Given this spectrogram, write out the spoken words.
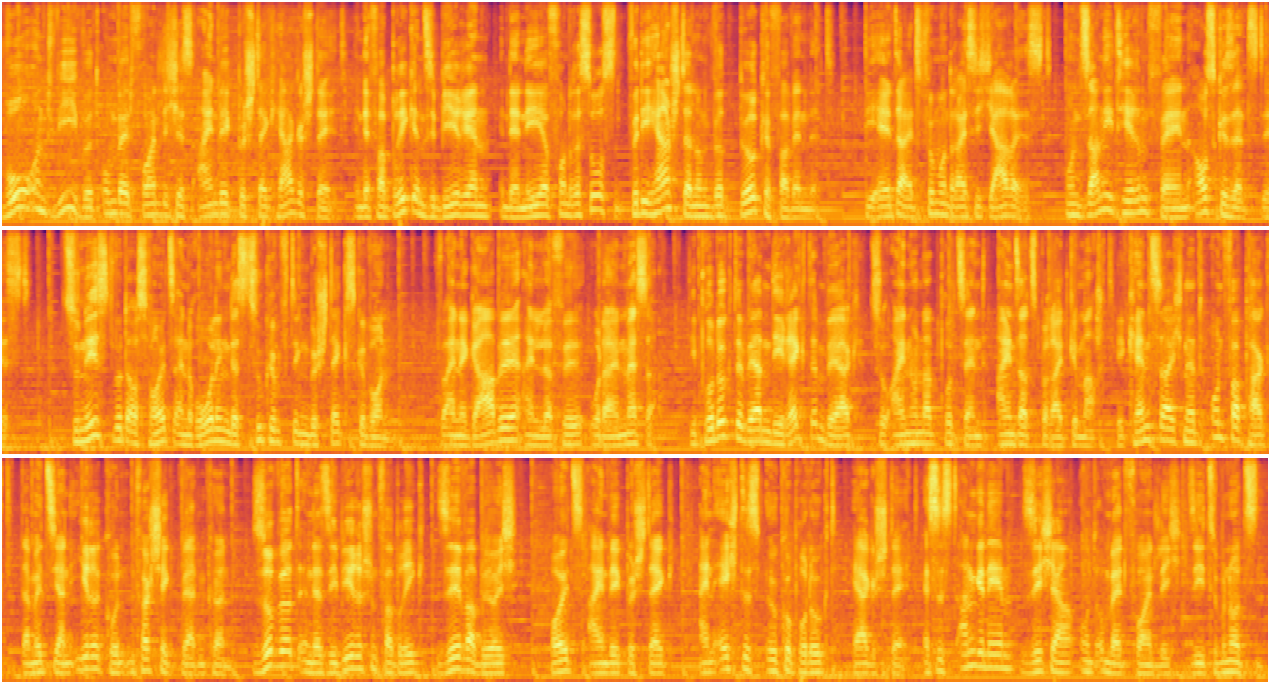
Wo und wie wird umweltfreundliches Einwegbesteck hergestellt? In der Fabrik in Sibirien in der Nähe von Ressourcen. Für die Herstellung wird Birke verwendet, die älter als 35 Jahre ist und sanitären Fällen ausgesetzt ist. Zunächst wird aus Holz ein Rohling des zukünftigen Bestecks gewonnen. Für eine Gabel, ein Löffel oder ein Messer. Die Produkte werden direkt im Werk zu 100% einsatzbereit gemacht, gekennzeichnet und verpackt, damit sie an ihre Kunden verschickt werden können. So wird in der sibirischen Fabrik Silberbürch Holz-Einwegbesteck, ein echtes Ökoprodukt, hergestellt. Es ist angenehm, sicher und umweltfreundlich, sie zu benutzen.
